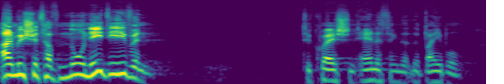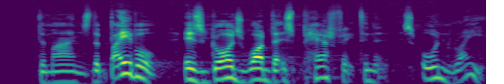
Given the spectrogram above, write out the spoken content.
and we should have no need even to question anything that the Bible demands. The Bible is God's word that is perfect in its own right.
